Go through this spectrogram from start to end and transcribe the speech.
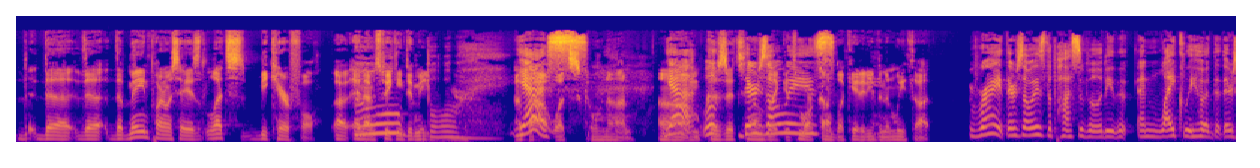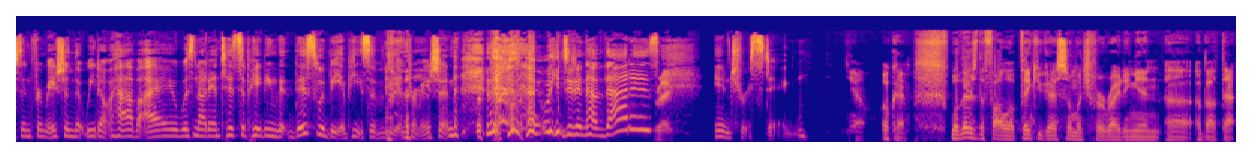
The the the, the main point I would say is let's be careful, uh, and I'm speaking to me Oh, boy. about yes. what's going on. Yeah, well, because it sounds like it's more complicated even than we thought. Right. There's always the possibility that and likelihood that there's information that we don't have. I was not anticipating that this would be a piece of the information that we didn't have. That is right. interesting. Yeah. Okay. Well, there's the follow up. Thank you guys so much for writing in uh, about that.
